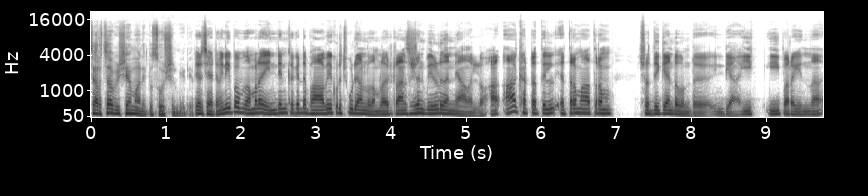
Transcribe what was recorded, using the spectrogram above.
ചർച്ചാ വിഷയമാണ് ഇപ്പോൾ സോഷ്യൽ മീഡിയ. തീർച്ചയായിട്ടും. ഇനിയിപ്പോൾ നമ്മുടെ ഇന്ത്യൻ ക്രിക്കറ്റിന്റെ ഭാവിയെക്കുറിച്ച് കൂടിയാണല്ലോ നമ്മൾ ഒരു ട്രാൻസിഷൻ പീരീഡ് തന്നെയാണല്ലോ. ആ- ആ ഘട്ടത്തിൽ എത്രമാത്രം ശ്രദ്ധിക്കേണ്ടതുണ്ട് ഇന്ത്യ? ഈ ഈ പറയുന്ന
